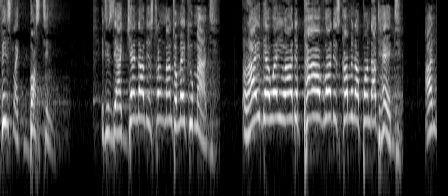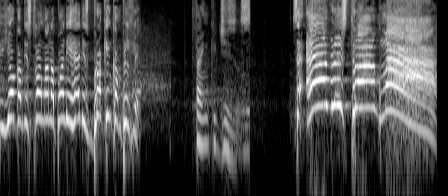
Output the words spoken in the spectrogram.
feels like busting. It is the agenda of the strong man to make you mad. Right there where you are, the power of God is coming upon that head. And the yoke of the strong man upon the head is broken completely. Thank you, Jesus. Say, every strong man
